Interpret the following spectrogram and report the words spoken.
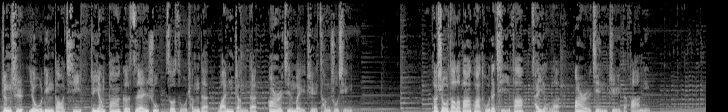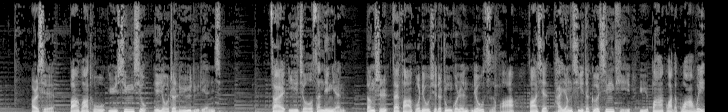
正是由零到七这样八个自然数所组成的完整的二进位制层数形。他受到了八卦图的启发，才有了二进制的发明，而且。八卦图与星宿也有着缕缕联系。在一九三零年，当时在法国留学的中国人刘子华发现太阳系的各星体与八卦的卦位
